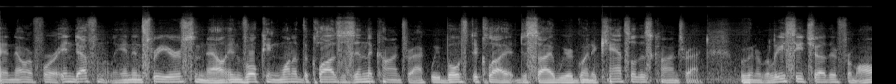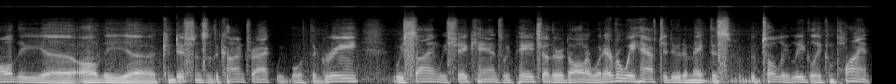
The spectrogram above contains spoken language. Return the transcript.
and or for indefinitely, and in three years from now, invoking one of the clauses in the contract, we both decide we are going to cancel this contract. We're going to release each other from all the uh, all the uh, conditions of the contract. We both agree. We sign. We shake hands. We pay each other a dollar. Whatever we have to do to make this totally legally compliant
